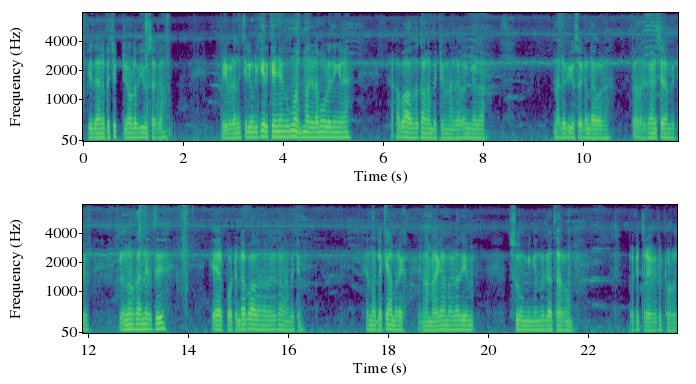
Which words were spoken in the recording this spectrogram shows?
അപ്പോൾ ഇതാണ് ഇപ്പോൾ ചുറ്റിനുള്ള വ്യൂസൊക്കെ അപ്പോൾ ഇവിടെ നിന്ന് ഇച്ചിരി കൂടി കയറി കഴിഞ്ഞാൽ നമുക്ക് മ- മലയുടെ മുകളിൽ നിന്ന് ഇങ്ങനെ ആ ഭാഗമൊക്കെ കാണാൻ പറ്റും. നല്ല ഭംഗിയുള്ള നല്ല വ്യൂസൊക്കെ ഉണ്ടാവും അവിടെ. അപ്പോൾ അതൊക്കെ കാണിച്ചു തരാൻ പറ്റും. ഇവിടെ നോക്കാൻ നേരത്ത് എയർപോർട്ടിന്റെ ആ ഭാഗങ്ങളൊക്കെ കാണാൻ പറ്റും. നല്ല ക്യാമറ നമ്മുടെ ക്യാമറകൾ അധികം സൂമിങ് ഒന്നും ഇല്ലാത്ത കാരണം ഇപ്പോഴൊക്കെ ഇത്രയൊക്കെ കിട്ടുള്ളൂ.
